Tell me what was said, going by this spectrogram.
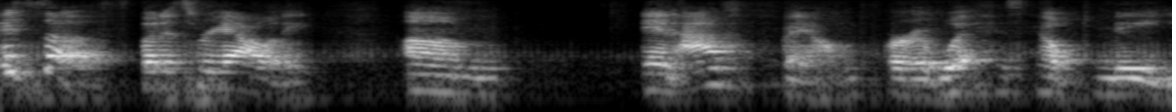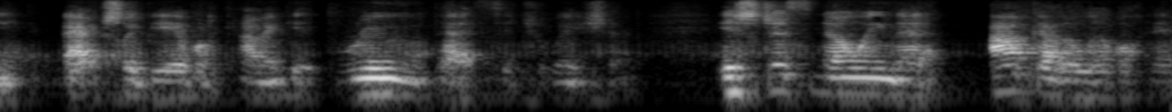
It sucks, but it's reality. Um, and I've found, or what has helped me actually be able to kind of get through that situation, is just knowing that I've got a level head.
